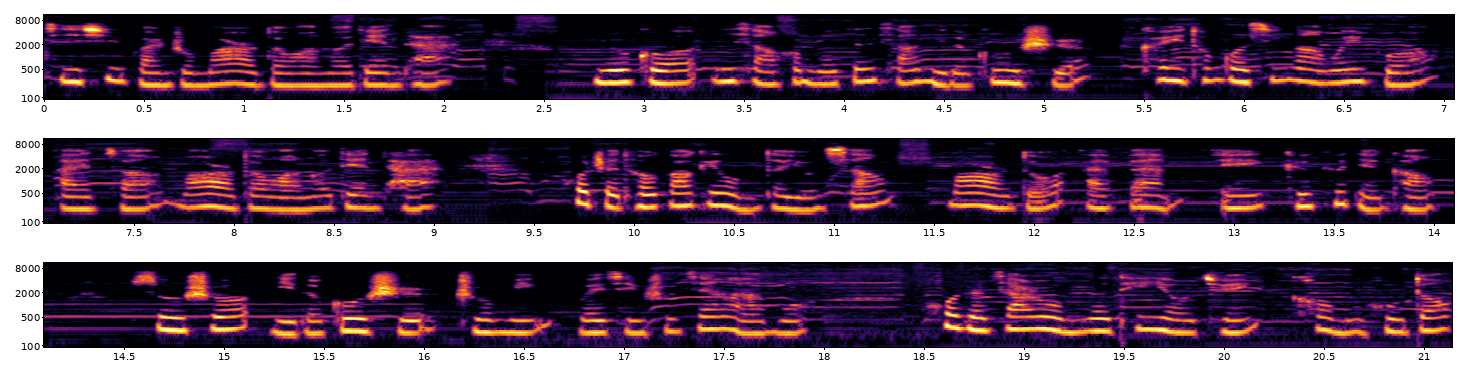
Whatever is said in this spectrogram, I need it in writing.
继续关注猫耳朵网络电台。如果你想和我们分享你的故事，可以通过新浪微博艾特猫耳朵网络电台，或者投稿给我们的邮箱猫耳朵 FM A QQ 点 com，诉说你的故事，注明微情书间栏目，或者加入我们的听友群和我们互动。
